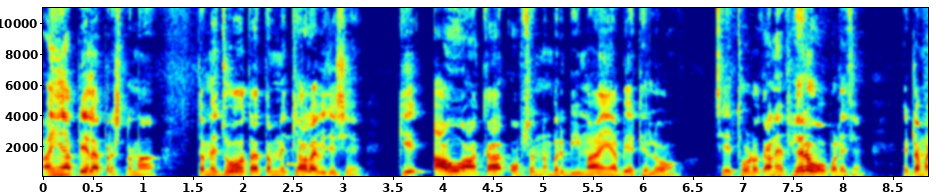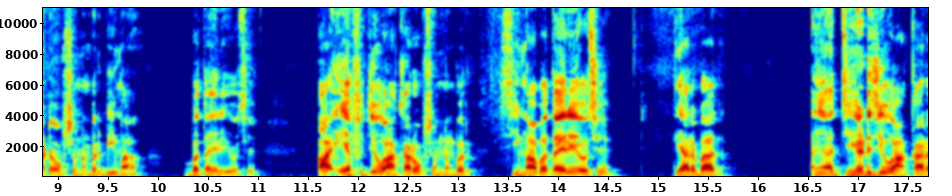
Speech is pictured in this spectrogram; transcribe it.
અહીંયા પહેલા પ્રશ્નમાં તમે જોતા તમને ખ્યાલ આવી જશે કે આવો આકાર ઓપ્શન નંબર બીમાં અહીંયા બેઠેલો છે થોડોક આને ફેરવવો પડે છે, એટલા માટે ઓપ્શન નંબર બીમાં બતાવી રહ્યો છે. આ એફ જેવો આકાર ઓપ્શન નંબર સીમાં બતાવી રહ્યો છે. ત્યારબાદ અહીંયા ઝેડ જેવો આકાર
